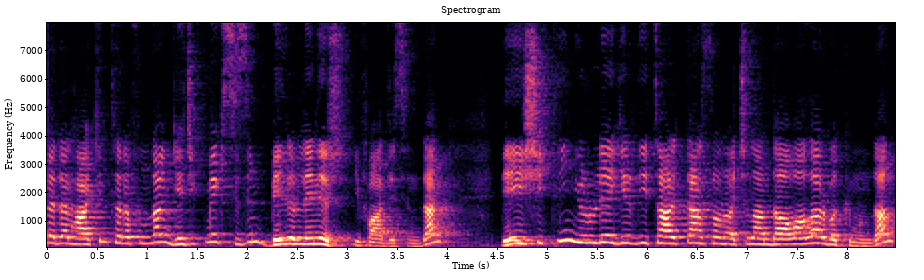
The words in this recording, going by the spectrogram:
bedel hakim tarafından gecikmeksizin belirlenir ifadesinden değişikliğin yürürlüğe girdiği tarihten sonra açılan davalar bakımından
